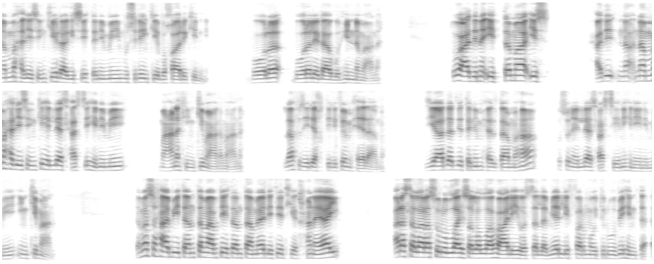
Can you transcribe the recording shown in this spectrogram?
نما حديث كي داقي السيهتنمي مسلم كي بخاري كني بولا بولا لداقو هن معنا. توعدنا إتما إس حديث نما حديث كه اللي حسيه نمي معنى كنكي معنى معنى لفظ يختلف محيلامة زيادة دي تنم حلتامها وسن اللي حسيني هني نمي إنكي معنى تما صحابي تنتما بتيه تنتما يلي تيتك حناياي. أرسل رسول الله صلى الله عليه وسلم يلي فرموت روبهنت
